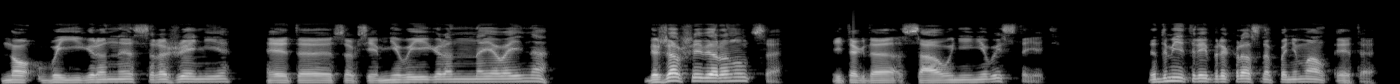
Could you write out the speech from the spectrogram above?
Но выигранное сражение — это совсем не выигранная война. Бежавшие вернутся, и тогда сауне не выстоять. Дмитрий прекрасно понимал это,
